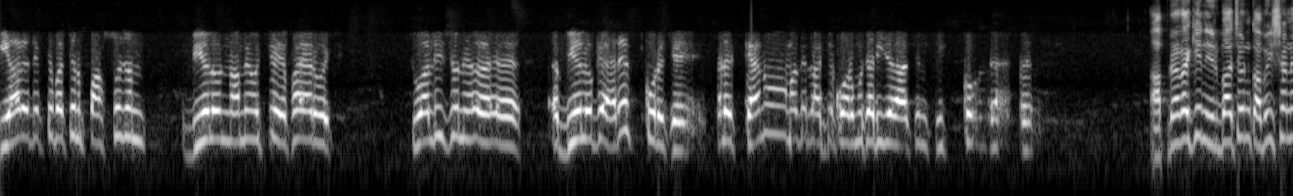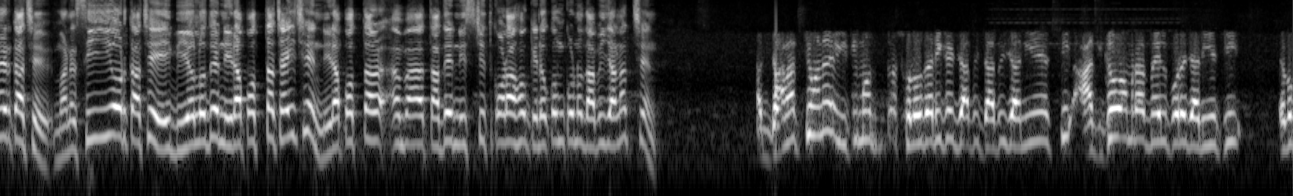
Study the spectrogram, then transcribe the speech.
বিহারে দেখতে পাচ্ছেন পাঁচশো জন বিএলওর নামে হচ্ছে এফআইআর হয়েছে। চুয়াল্লিশ জন বিএলও কে অ্যারেস্ট করেছে। তাহলে কেন আমাদের রাজ্যে কর্মচারী যারা আছেন শিক্ষক আপনারা কি নির্বাচন কমিশনের কাছে মানে সিইওর কাছে এই বিএলওদের নিরাপত্তা চাইছেন? নিরাপত্তা তাদের নিশ্চিত করা হোক এরকম কোনো দাবি জানাচ্ছেন? জানাচ্ছি মানে ইতিমধ্যে ষোলো তারিখে দাবি দাবি জানিয়ে এসেছি। আজকেও আমরা মেল করে জানিয়েছি। এবং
